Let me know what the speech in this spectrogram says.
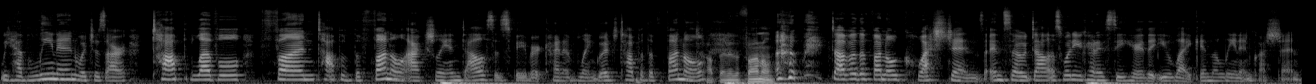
we have Lean In, which is our top level, fun, top of the funnel, actually, in Dallas's favorite kind of language, top of the funnel. Top end of the funnel. top of the funnel questions. And so, Dallas, what do you kind of see here that you like in the Lean In question?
